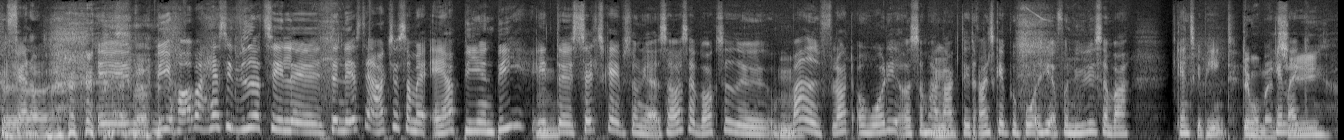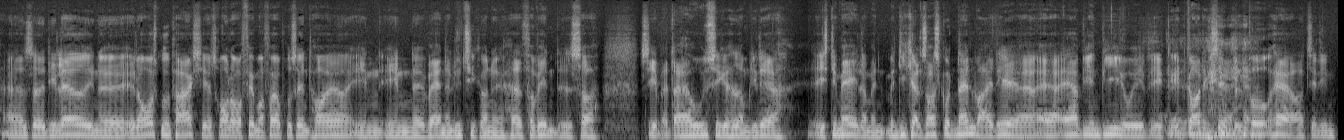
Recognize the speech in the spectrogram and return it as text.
fair nok. øh, vi hopper hastigt videre til øh, den næste aktie, som er Airbnb, et mm. øh, selskab, som jeg altså også er vokset øh, mm. meget flot og hurtigt, og som har mm. lagt et regnskab på bordet her for nylig, som var ganske pænt. Det må man Henrik. sige. Altså, de lavede en, øh, et overskud på aktie, jeg tror, der var 45 procent højere, end, end øh, hvad analytikerne havde forventet, så, så der er usikkerhed om de der estimater, men, men de kan altså også gå den anden vej. Det er, er Airbnb jo et, et, et godt eksempel på her, og til din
